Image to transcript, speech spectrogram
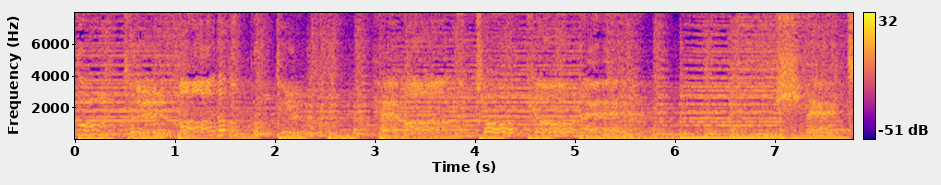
꿈틀 바다도 꿈틀 해방은 저편에. 피 맺힌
